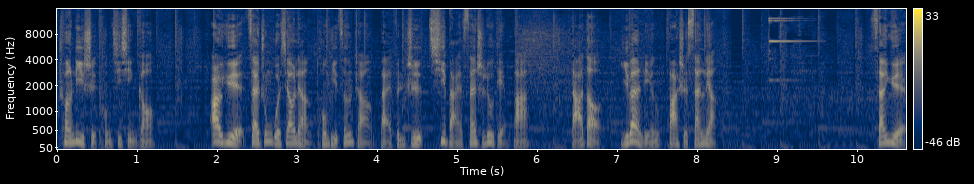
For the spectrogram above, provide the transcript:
创历史同期新高。二月在中国销量同比增长百分之七百三十六点八，达到一万零八十三辆。三月，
